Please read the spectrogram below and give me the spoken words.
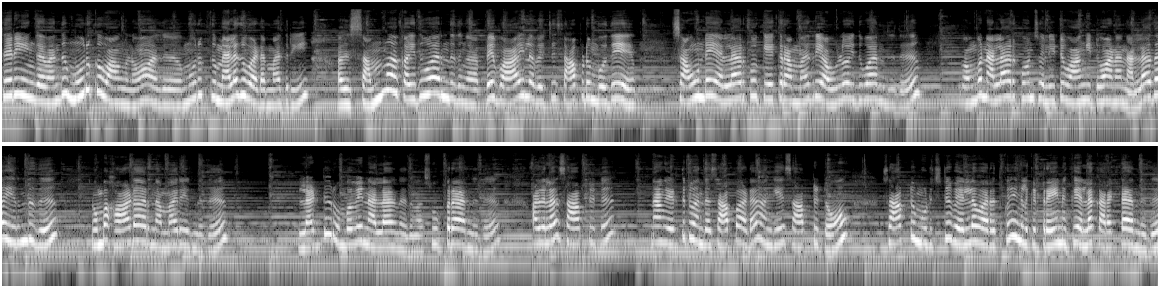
சரி இங்கே வந்து முறுக்கு வாங்கினோம். அது முறுக்கு மிளகு வடை மாதிரி. அது செம்ம க இதுவாக இருந்ததுங்க. அப்படியே வாயில் வச்சு சாப்பிடும்போதே சவுண்டே எல்லாருக்கும் கேட்குற மாதிரி அவ்வளோ இதுவாக இருந்தது. ரொம்ப நல்லா இருக்கும்னு சொல்லிட்டு வாங்கிட்டோம். ஆனால் நல்லா தான் இருந்தது. ரொம்ப ஹார்டாக இருந்த மாதிரி இருந்தது. லட்டு ரொம்பவே நல்லா இருந்ததுங்க. சூப்பராக இருந்தது. அதெல்லாம் சாப்பிட்டுட்டு நாங்கள் எடுத்துகிட்டு வந்த சாப்பாடை அங்கேயே சாப்பிட்டுட்டோம். சாப்பிட்டு முடிச்சுட்டு வெளில வரதுக்கும் எங்களுக்கு ட்ரெயினுக்கு எல்லாம் கரெக்டாக இருந்தது.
